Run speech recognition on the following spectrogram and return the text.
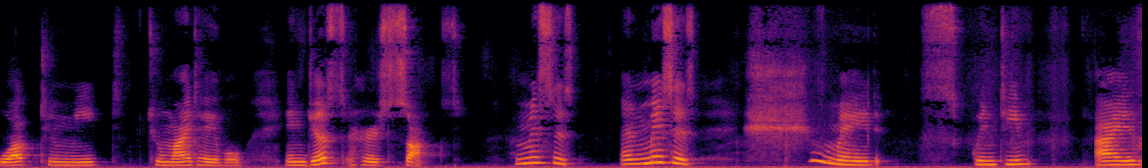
walked to me to my table in just her socks. Mrs. and Mrs. She made squinty eyes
